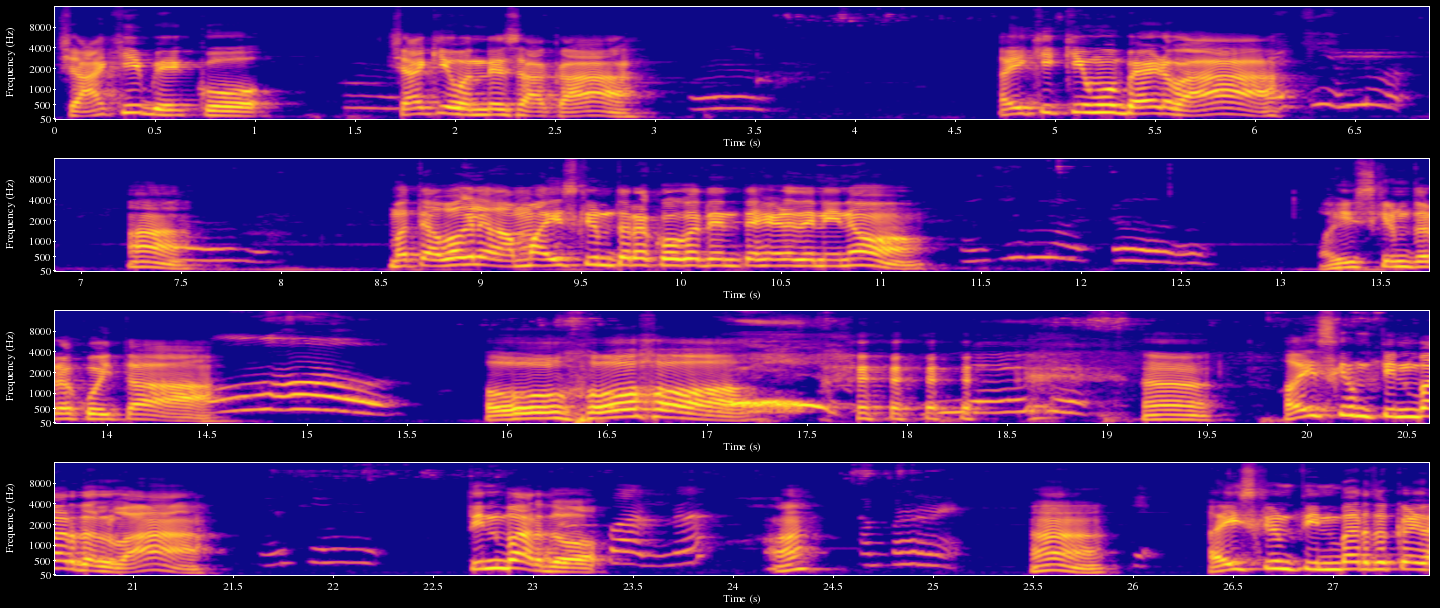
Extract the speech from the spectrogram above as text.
ಚಾಕಿ ಬೇಕು. ಚಾಕಿ ಒಂದೇ ಸಾಕಾ? ಐಕಿಕ್ಕಿಮು ಬೇಡವಾ? ಹಾಂ. ಮತ್ತೆ ಅವಾಗಲೇ ಅಮ್ಮ ಐಸ್ ಕ್ರೀಮ್ ತರಕ್ಕೆ ಹೋಗೋದೆ ಅಂತ ಹೇಳಿದೆ ನೀನು? ಐಸ್ ಕ್ರೀಮ್ ತರಕ್ಕೆ ಹೋಯ್ತಾ? ಓ ಓಹೋ. ಹಾಂ. ಐಸ್ ಕ್ರೀಮ್ ತಿನ್ನಬಾರ್ದಲ್ವಾ ತಿನ್ನಬಾರ್ದು ಹಾಂ? ಹಾಂ. ಐಸ್ ಕ್ರೀಮ್ ತಿನ್ನಬಾರ್ದು ಕಳ್ಳ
